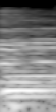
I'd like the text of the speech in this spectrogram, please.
Lord.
